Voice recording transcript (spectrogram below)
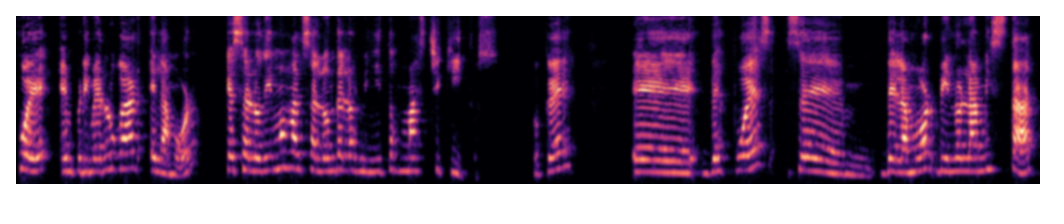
fue, en primer lugar, el amor, que se lo dimos al salón de los niñitos más chiquitos, ¿ok? Eh, después del amor vino la amistad,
